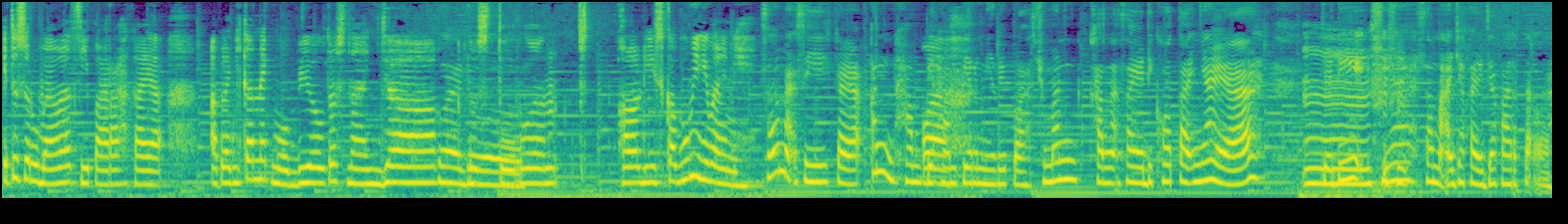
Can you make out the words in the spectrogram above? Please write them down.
Itu seru banget sih parah kayak apalagi kan naik mobil terus nanjak Waduh. terus turun. Kalau di Sukabumi gimana nih? Sama sih kayak kan hampir-hampir mirip lah. Cuman karena saya di kotanya ya. Hmm, Jadi ya sama aja kayak Jakarta lah.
